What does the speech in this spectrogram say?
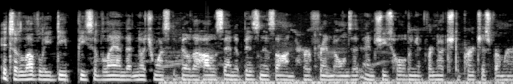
It's a lovely, deep piece of land that Nutch wants to build a house and a business on. Her friend owns it, and she's holding it for Nutch to purchase from her.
